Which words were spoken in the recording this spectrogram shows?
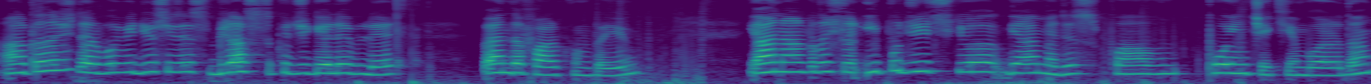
Arkadaşlar bu video size biraz sıkıcı gelebilir. Ben de farkındayım. Yani arkadaşlar ipucu hiç gelmedi. Spawn point çekeyim bu arada.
